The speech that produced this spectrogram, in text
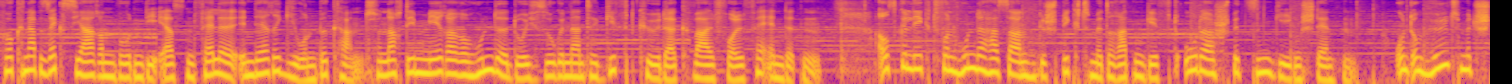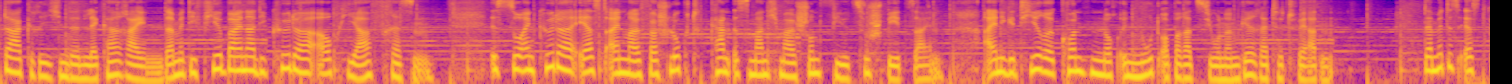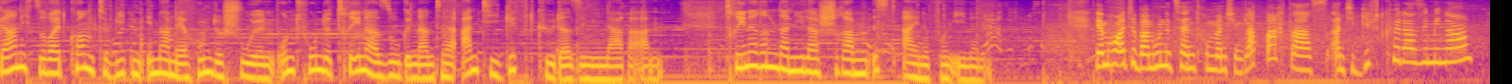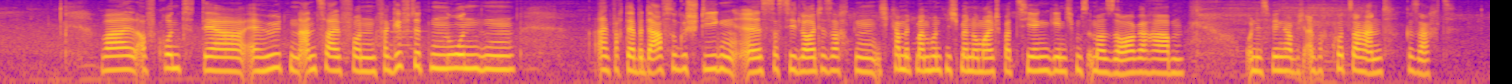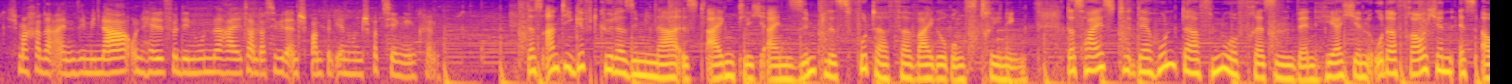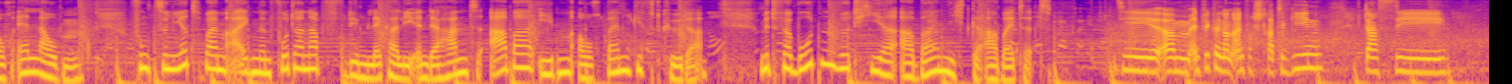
Vor knapp sechs Jahren wurden die ersten Fälle in der Region bekannt, nachdem mehrere Hunde durch sogenannte Giftköder qualvoll verendeten. Ausgelegt von Hundehassern, gespickt mit Rattengift oder spitzen Gegenständen. Und umhüllt mit stark riechenden Leckereien, damit die Vierbeiner die Köder auch ja fressen. Ist so ein Köder erst einmal verschluckt, kann es manchmal schon viel zu spät sein. Einige Tiere konnten noch in Notoperationen gerettet werden. Damit es erst gar nicht so weit kommt, bieten immer mehr Hundeschulen und Hundetrainer sogenannte Anti-Giftköder-Seminare an. Trainerin Daniela Schramm ist eine von ihnen. Wir haben heute beim Hundezentrum Mönchengladbach das Anti-Giftköder-Seminar, weil aufgrund der erhöhten Anzahl von vergifteten Hunden einfach der Bedarf so gestiegen ist, dass die Leute sagten, ich kann mit meinem Hund nicht mehr normal spazieren gehen, ich muss immer Sorge haben. Und deswegen habe ich einfach kurzerhand gesagt, ich mache da ein Seminar und helfe den Hundehaltern, dass sie wieder entspannt mit ihren Hunden spazieren gehen können. Das Anti-Giftköder-Seminar ist eigentlich ein simples Futterverweigerungstraining. Das heißt, der Hund darf nur fressen, wenn Herrchen oder Frauchen es auch erlauben. Funktioniert beim eigenen Futternapf, dem Leckerli in der Hand, aber eben auch beim Giftköder. Mit Verboten wird hier aber nicht gearbeitet. Sie ähm, entwickeln dann einfach Strategien, dass sie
